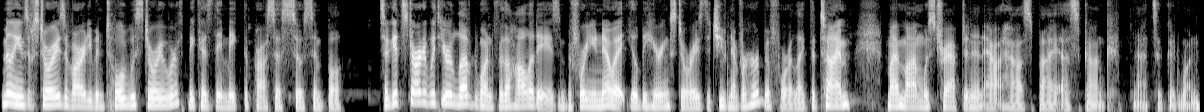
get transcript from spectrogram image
Millions of stories have already been told with Storyworth because they make the process so simple. So get started with your loved one for the holidays. And before you know it, you'll be hearing stories that you've never heard before, like the time my mom was trapped in an outhouse by a skunk. That's a good one.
